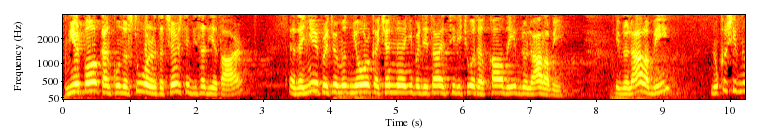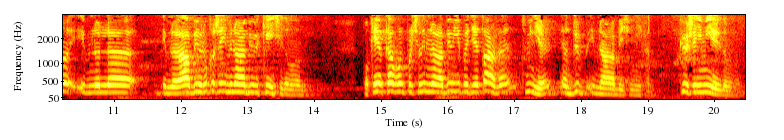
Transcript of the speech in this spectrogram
Mirëpo kanë kundërshtuar në këtë çështje disa dietarë, dhe njëri prej tyre më të njohur ka qenë një prej dietarëve i cili quhet Al-Qadhi Ibnul Arabi. Ibn al-Arabi nuk është Ibn Ibn al Ibn al-Arabi nuk është Ibn al-Arabi i keq, domethënë. Po ka për qëllim Ibn al-Arabi një prej dietarëve të mirë, janë dy Ibn al-Arabi që njihen. Ky është i miri domethënë.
